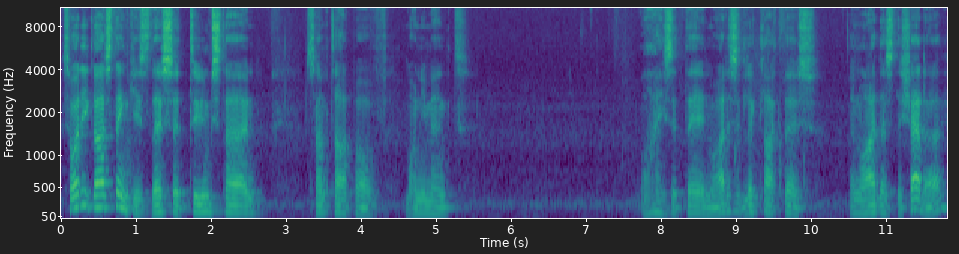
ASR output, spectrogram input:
So, what do you guys think? Is this a tombstone, some type of monument? Why is it there and why does it look like this? And why does the shadow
